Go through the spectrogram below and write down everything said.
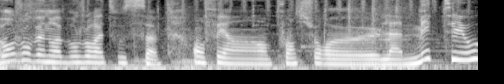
Bonjour Benoît, bonjour à tous. On fait un point sur euh, la météo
